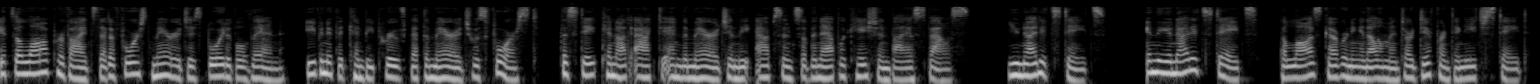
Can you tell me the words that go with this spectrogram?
if the law provides that a forced marriage is voidable, then, even if it can be proved that the marriage was forced, the state cannot act to end the marriage in the absence of an application by a spouse. United States. In the United States, the laws governing annulment are different in each state.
